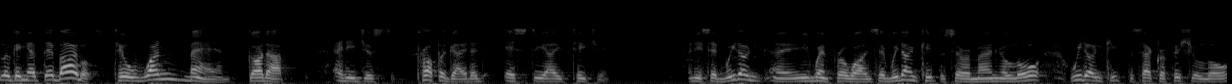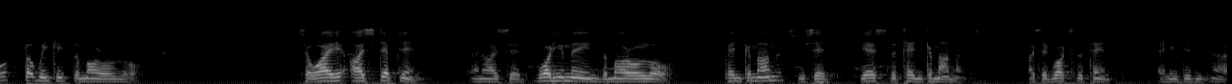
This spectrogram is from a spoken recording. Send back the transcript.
looking at their Bibles, till one man got up and he just propagated SDA teaching. And he said, We don't, uh, he went for a while and said, We don't keep the ceremonial law, we don't keep the sacrificial law, but we keep the moral law. So I, I stepped in and I said, What do you mean, the moral law? Ten Commandments? He said, Yes, the Ten Commandments. I said, What's the tenth? And he didn't know.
